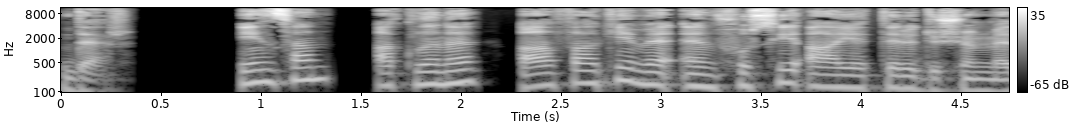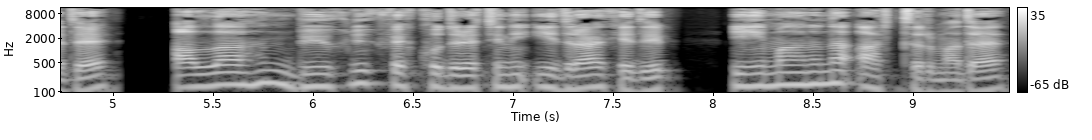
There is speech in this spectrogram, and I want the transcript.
der. İnsan aklını afaki ve enfusi ayetleri düşünmede, Allah'ın büyüklük ve kudretini idrak edip imanını arttırmada,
